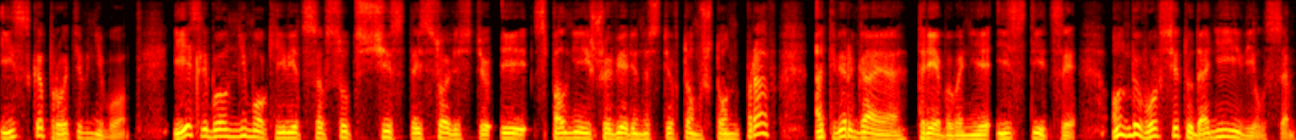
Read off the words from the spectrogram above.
иска против него. И если бы он не мог явиться явился в суд с чистой совестью и с полнейшей уверенностью в том, что он прав, отвергая требования юстиции, он бы вовсе туда не явился.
